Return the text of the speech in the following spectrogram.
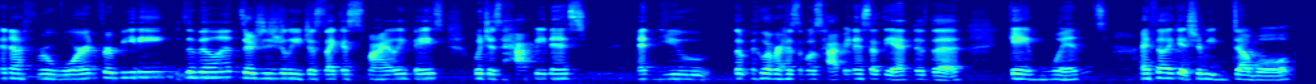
enough reward for beating the villains. There's usually just like a smiley face, which is happiness, and you, the, whoever has the most happiness at the end of the game wins. I feel like it should be double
